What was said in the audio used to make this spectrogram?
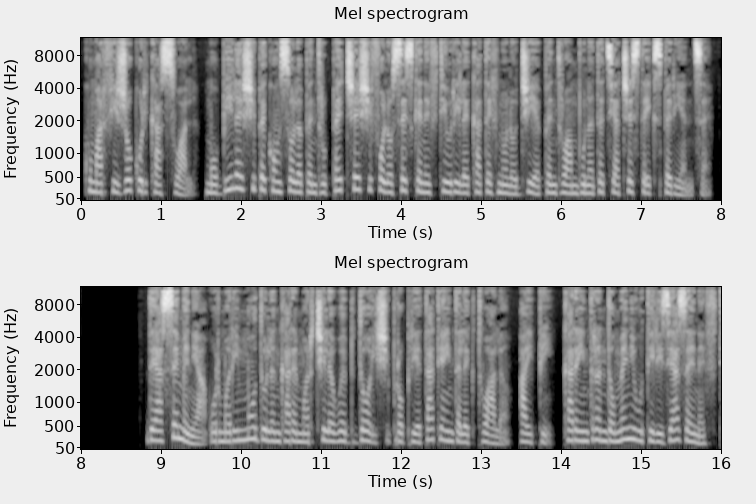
cum ar fi jocuri casual, mobile și pe consolă pentru PC și folosesc NFT-urile ca tehnologie pentru a îmbunătăți aceste experiențe. De asemenea, urmărim modul în care mărcile Web 2 și proprietatea intelectuală, IP, care intră în domeniu utilizează NFT,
